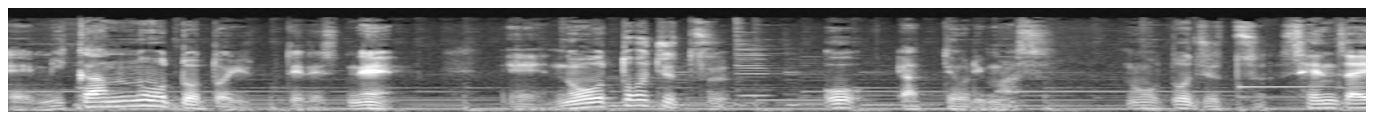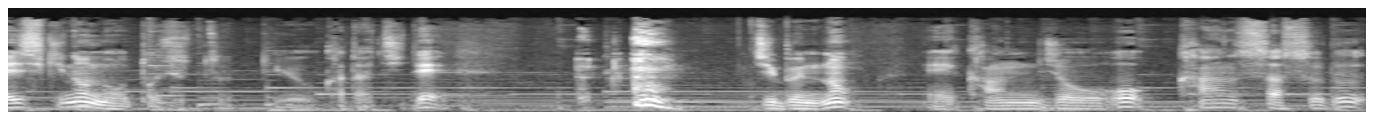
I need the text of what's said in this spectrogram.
えー、みかんノートといってですね、えー、ノート術をやっております。ノート術潜在意識のノート術っていう形で 自分の、え、感情を観察する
